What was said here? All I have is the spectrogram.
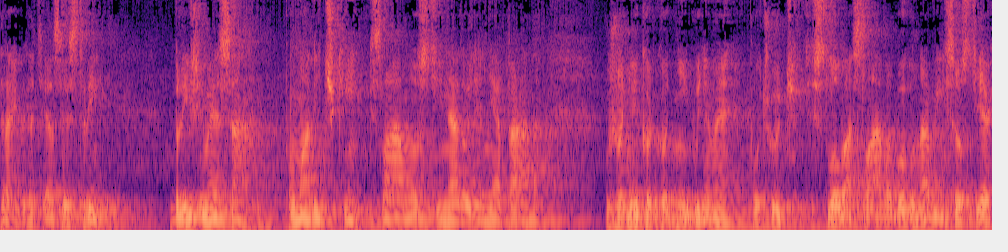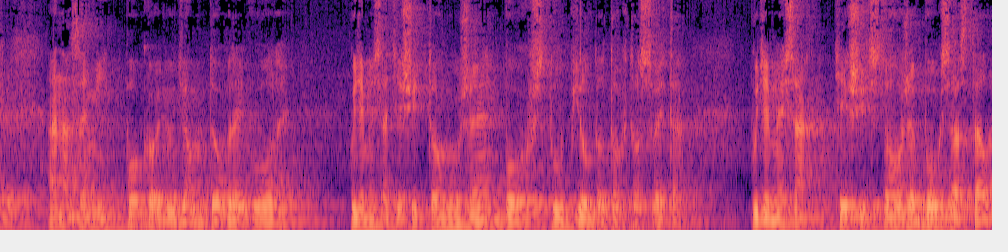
Drahí bratia a sestry, blížime sa pomaličky k slávnosti narodenia pána. Už o niekoľko dní budeme počuť slova sláva Bohu na výsostiach a na zemi pokoj ľuďom dobrej vôle. Budeme sa tešiť tomu, že Boh vstúpil do tohto sveta. Budeme sa tešiť z toho, že Boh sa stal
